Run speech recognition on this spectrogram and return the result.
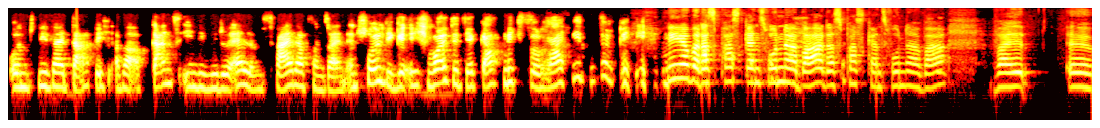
Und wie weit darf ich aber auch ganz individuell und frei davon sein? Entschuldige, ich wollte dir gar nicht so reinreden. Nee, aber das passt ganz wunderbar. Das passt ganz wunderbar, weil äh,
